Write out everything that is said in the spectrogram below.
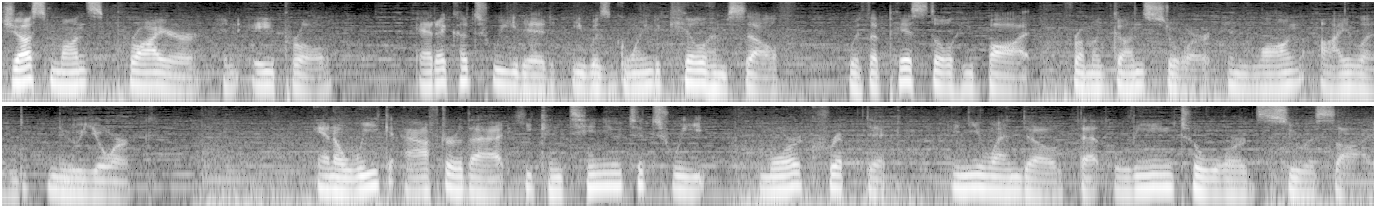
Just months prior, in April, Etika tweeted he was going to kill himself with a pistol he bought from a gun store in Long Island, New York. And a week after that, he continued to tweet more cryptic innuendo that leaned towards suicide.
